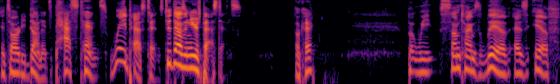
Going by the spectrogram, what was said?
It's already done. It's past tense, way past tense, 2,000 years past tense. Okay? But we sometimes live as if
